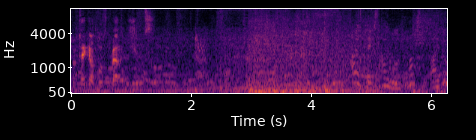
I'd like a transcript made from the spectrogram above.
to take out those battleships. I'll take. I will trust if I go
